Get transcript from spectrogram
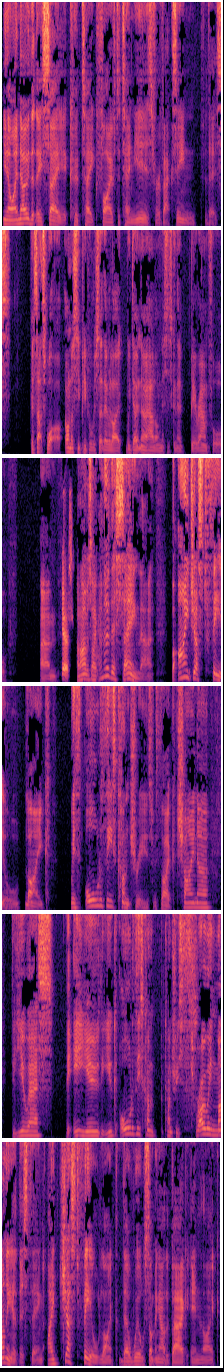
you know, I know that they say it could take five to ten years for a vaccine for this because that's what honestly people were saying. They were like, we don't know how long this is going to be around for. Um, Yes. and I was like, I know they're saying that, but I just feel like with all of these countries, with like China, the US, the EU, the UK, all of these com- countries throwing money at this thing, I just feel like they'll wheel something out the bag in like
